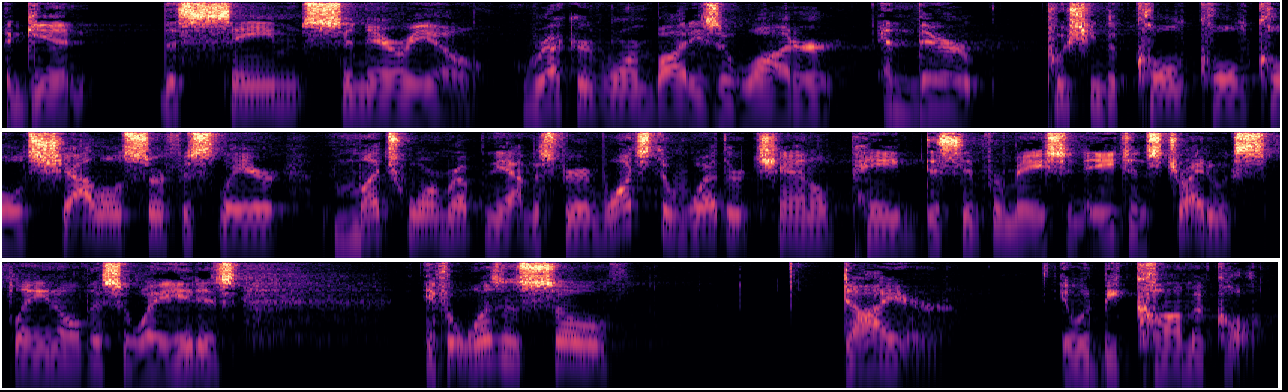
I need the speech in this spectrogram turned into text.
Again, the same scenario record warm bodies of water, and they're pushing the cold, cold, cold, shallow surface layer much warmer up in the atmosphere. And watch the Weather Channel paid disinformation agents try to explain all this away. It is, if it wasn't so dire, it would be comical.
